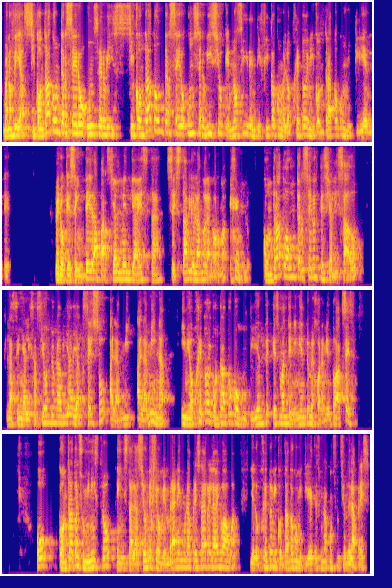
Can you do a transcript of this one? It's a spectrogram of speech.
Buenos días. Si contrato a un tercero un servicio, si contrato a un tercero un servicio que no se identifica con el objeto de mi contrato con mi cliente, pero que se integra parcialmente a esta, se está violando la norma. Ejemplo, contrato a un tercero especializado la señalización de una vía de acceso a la, mina y mi objeto de contrato con mi cliente es mantenimiento y mejoramiento de accesos. O contrato el suministro e instalación de geomembrana en una presa de relaves de agua y el objeto de mi contrato con mi cliente es una construcción de la presa.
